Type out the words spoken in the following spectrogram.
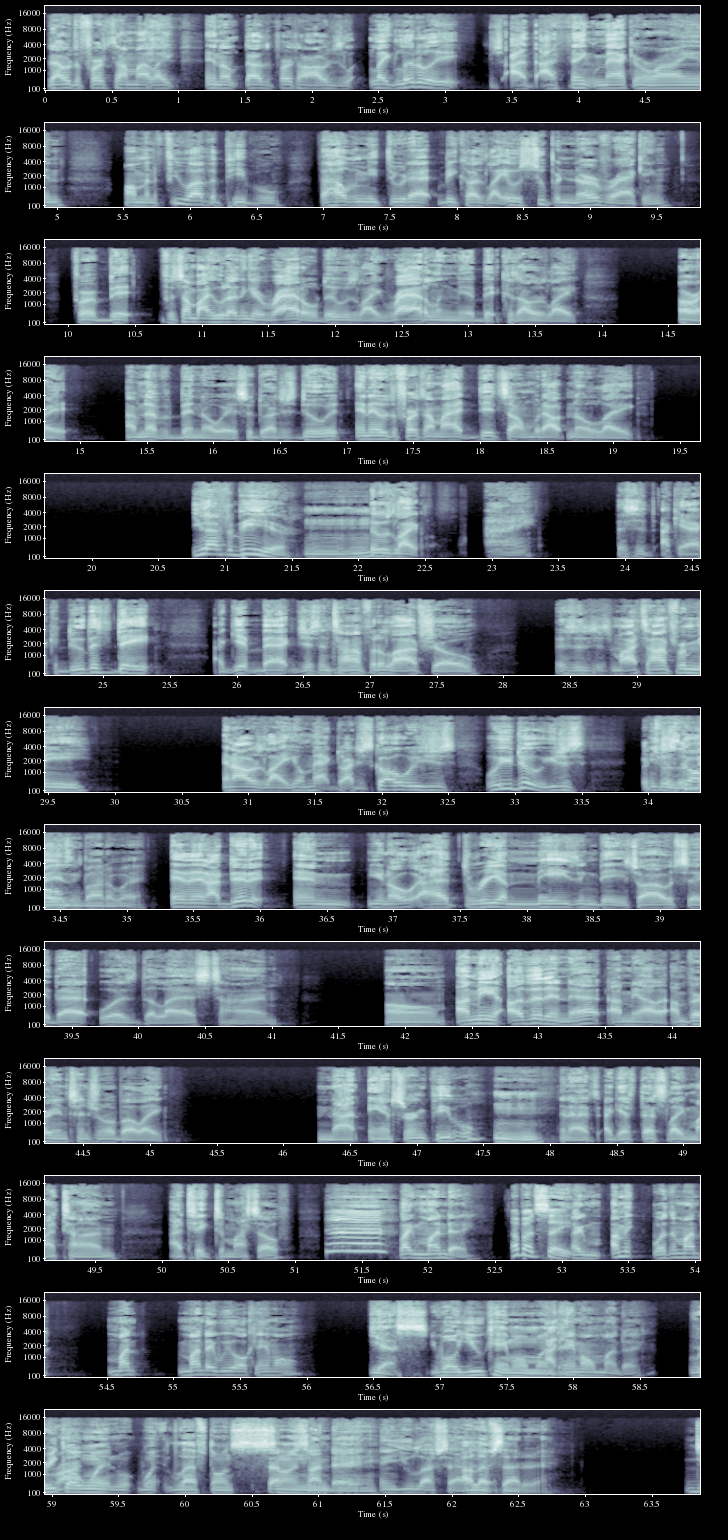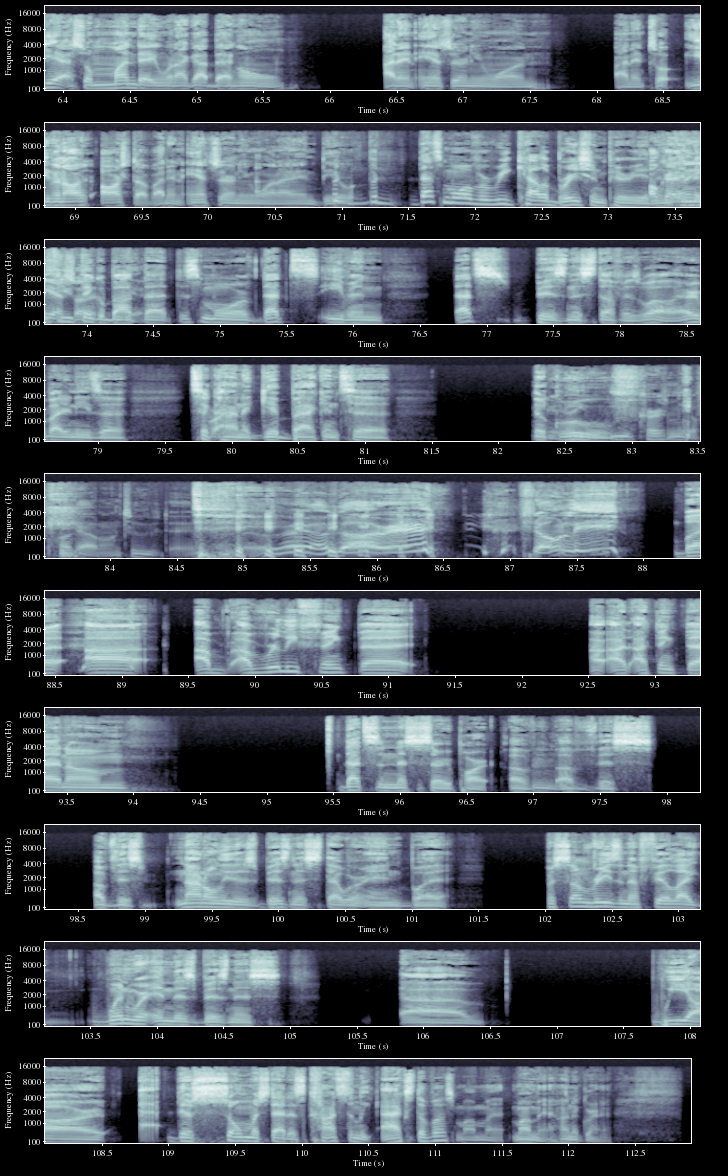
That was the first time I like, and that was the first time I was just, like literally. I I thank Mac and Ryan, um, and a few other people for helping me through that because like it was super nerve wracking for a bit for somebody who doesn't get rattled. It was like rattling me a bit because I was like, all right, I've never been nowhere, so do I just do it? And it was the first time I had did something without no like, you have to be here. Mhm. It was like, all right, this is okay. I could do this date. I get back just in time for the live show. This is just my time for me. And I was like, yo, Mac, do I just go? Or you just what do you do? You just Which you was just go? amazing, by the way. And then I did it. And, you know, I had three amazing days. So I would say that was the last time. Um, I mean, other than that, I mean, I, I'm very intentional about like not answering people. hmm And I, I guess that's like my time I take to myself. Eh, Like Monday. I'm about to say Like, I mean, wasn't Monday? Mon- Monday we all came home? yes. Well, you came home Monday. I came home Monday. Rico Right. went, went left on Sunday. Sunday. And you left Saturday. I left Saturday. Yeah, so Monday when I got back home, I didn't answer anyone. I didn't talk even our, our stuff. I didn't answer anyone. I didn't deal. But, but that's more of a recalibration period. Okay, and, and if yeah, you so- think about yeah. that, it's more that's even that's business stuff as well. Everybody needs a to Right. kind of get back into the You- groove. You, cursed me the fuck out on Tuesday. I'm sorry. Don't leave. but I I I really think that I, I think that um that's the necessary part of Mm. of this of this not only this business that we're in, but for some reason I feel like when we're in this business, uh, we are there's so much that is constantly asked of us. My man, my man, hundred grand.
